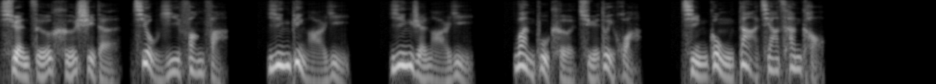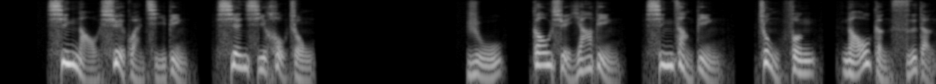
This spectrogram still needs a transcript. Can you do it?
选择合适的就医方法。因病而异，因人而异，万不可绝对化，仅供大家参考。心脑血管疾病，先西后中。如高血压病、心脏病、中风、脑梗死等，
